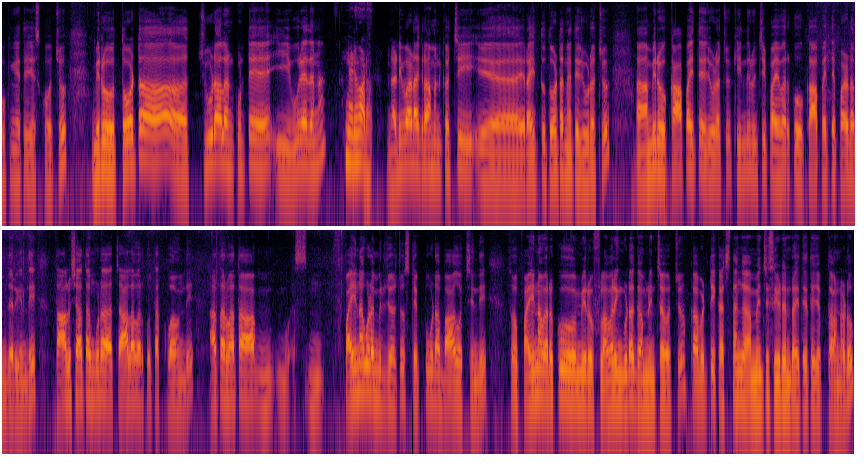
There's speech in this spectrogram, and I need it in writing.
బుకింగ్ అయితే చేసుకోవచ్చు. మీరు తోట చూడాలనుకుంటే ఈ ఊరేదన్నా? నెడివాడ. నడివాడ గ్రామానికి వచ్చి రైతు తోటనైతే చూడొచ్చు. మీరు కాపు అయితే చూడొచ్చు. కింది నుంచి పై వరకు కాపు అయితే పడడం జరిగింది. తాలు శాతం కూడా చాలా వరకు తక్కువ ఉంది. ఆ తర్వాత పైన కూడా మీరు చూడొచ్చు. స్టెప్ కూడా బాగా వచ్చింది. సో పైన వరకు మీరు ఫ్లవరింగ్ కూడా గమనించవచ్చు. కాబట్టి ఖచ్చితంగా మంచి సీడ్ అని రైతు అయితే చెప్తా ఉన్నాడు.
